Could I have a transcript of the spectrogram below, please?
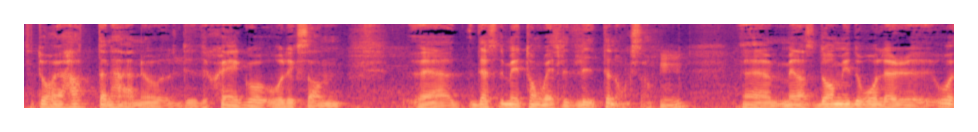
Så att du har ju hatten här nu och lite skägg och, och liksom... Eh, dessutom är Tom Waits lite liten också. Eh, Medan de idoler, och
